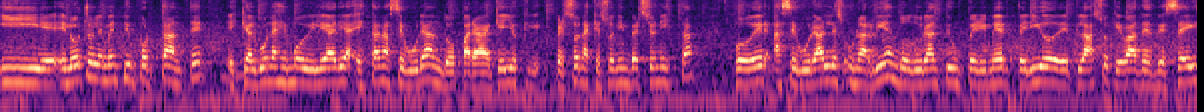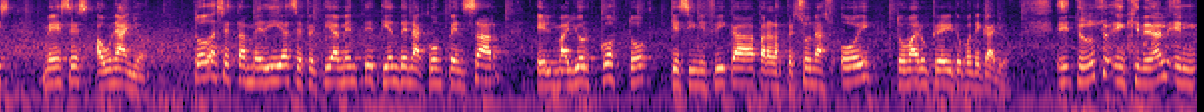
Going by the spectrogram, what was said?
Y eh, el otro elemento importante es que algunas inmobiliarias están asegurando para aquellas personas que son inversionistas poder asegurarles un arriendo durante un primer periodo de plazo que va desde seis meses a un año. Todas estas medidas efectivamente tienden a compensar el mayor costo que significa para las personas hoy tomar un crédito hipotecario. Eh, en general, en,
